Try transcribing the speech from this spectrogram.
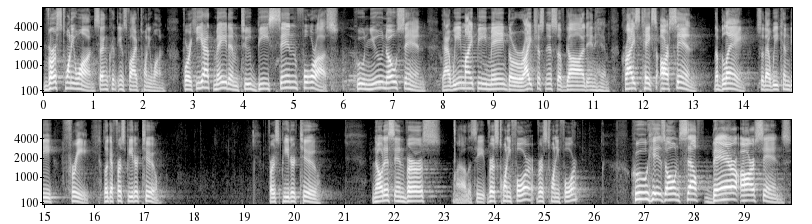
Verse 21, 2 Corinthians 5 21. For he hath made him to be sin for us, who knew no sin, that we might be made the righteousness of God in him. Christ takes our sin, the blame, so that we can be free. Look at 1 Peter 2. 1 Peter 2. Notice in verse, uh, let's see, verse 24, verse 24, who his own self bare our sins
